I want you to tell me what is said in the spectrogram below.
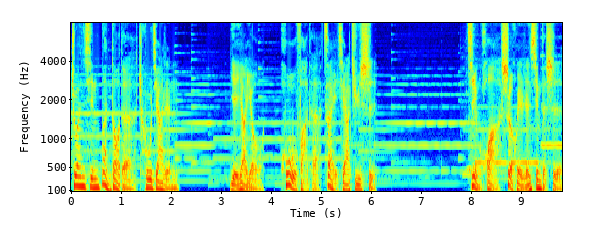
专心办道的出家人，也要有护法的在家居士。净化社会人心的事，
